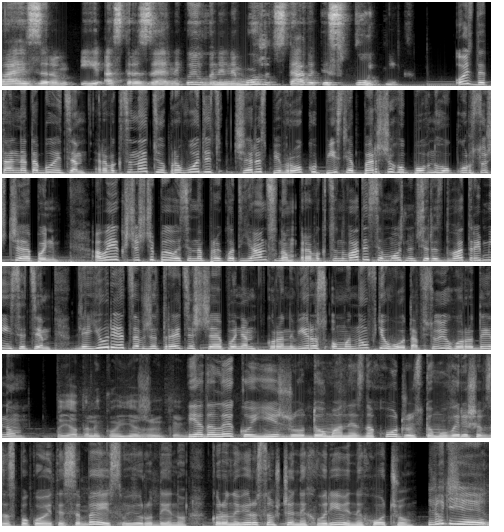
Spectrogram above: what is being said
Pfizer і AstraZeneca, вони не можуть ставити спутник. Ось детальна таблиця. Ревакцинацію проводять через півроку після першого повного курсу щеплень. Але якщо щепилися, наприклад, Янсеном, ревакцинуватися можна через 2-3 місяці. Для Юрія це вже третє щеплення. Коронавірус оминув його та всю його родину. Я далеко езжу. Как. Я далеко їжджу, дома не знаходжусь, тому вирішив заспокоїти себе і свою родину. Коронавірусом ще не хворів і не хочу. Люди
